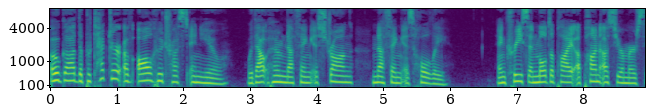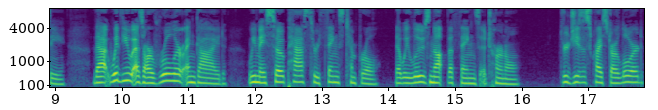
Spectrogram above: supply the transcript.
O God, the protector of all who trust in you, without whom nothing is strong, nothing is holy. Increase and multiply upon us your mercy, that with you as our ruler and guide, we may so pass through things temporal, that we lose not the things eternal. Through Jesus Christ our Lord,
